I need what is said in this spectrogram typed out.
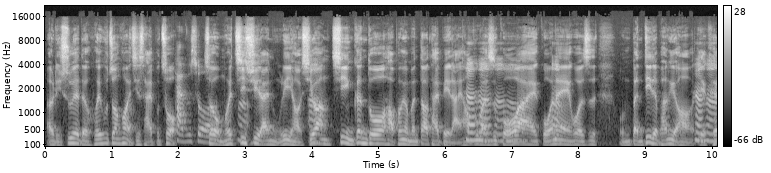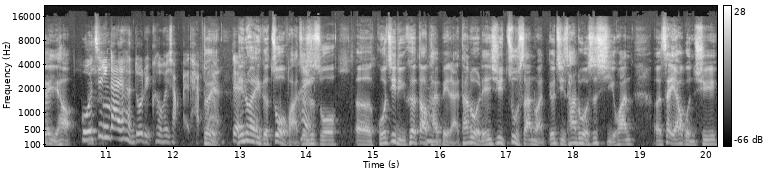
呃旅宿业的恢复状况其实还不错，还不错，所以我们会继续来努力哈，希望吸引更多好朋友们到台北来哈，不管是国外、国内，或者是我们本地的朋友哈，也可以哈。国际应该有很多旅客会想来台湾。对，另外一个做法就是说，呃，国际旅客到台北来，他如果连续住三晚，尤其他如果是喜欢呃在摇滚区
